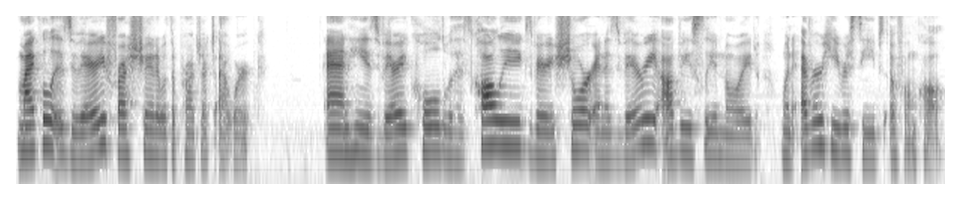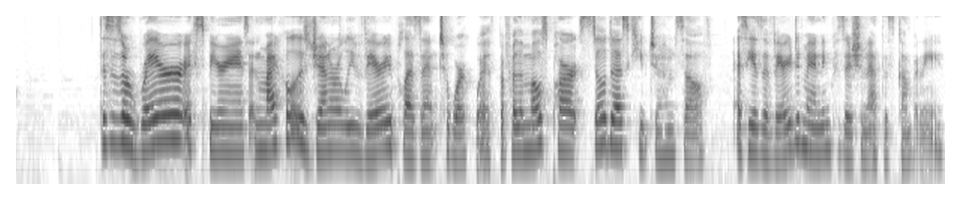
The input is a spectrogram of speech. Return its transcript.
Michael is very frustrated with a project at work, and he is very cold with his colleagues, very short, and is very obviously annoyed whenever he receives a phone call. This is a rare experience, and Michael is generally very pleasant to work with, but for the most part, still does keep to himself, as he has a very demanding position at this company.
